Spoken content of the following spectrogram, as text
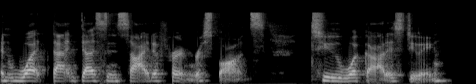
and what that does inside of her in response to what god is doing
